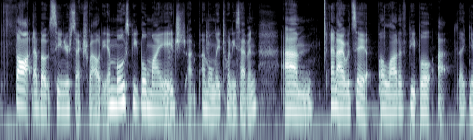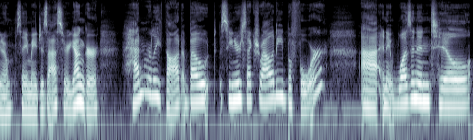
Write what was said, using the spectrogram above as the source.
thought about senior sexuality. And most people my age, I'm, only 27, um, and I would say a lot of people, uh, like you know, same age as us or younger, hadn't really thought about senior sexuality before. Uh, and it wasn't until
